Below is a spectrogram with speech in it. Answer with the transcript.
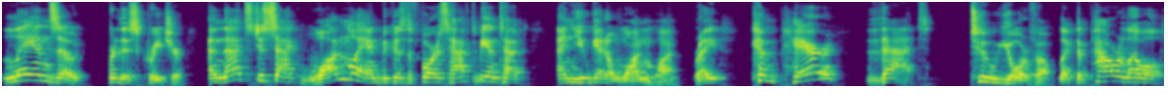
lands out for this creature. And that's to sack one land because the forests have to be untapped and you get a 1-1, right? Compare that to Yorvo. Like the power level,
